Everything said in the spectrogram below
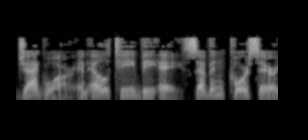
Jaguar and LTV A-7 Corsair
